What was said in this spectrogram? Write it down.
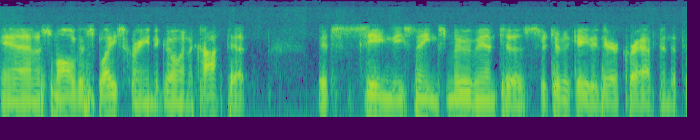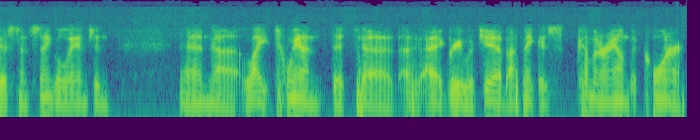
and a small display screen to go in the cockpit. It's seeing these things move into certificated aircraft and the piston single engine and uh, light twin that uh, I, I agree with Jeb. I think is coming around the corner.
